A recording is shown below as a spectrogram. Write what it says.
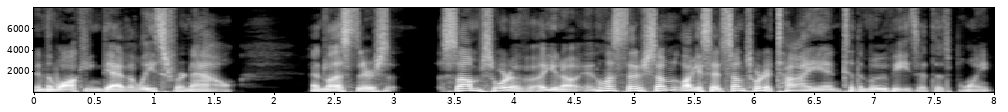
in The Walking Dead, at least for now, unless there's some sort of, you know, unless there's some, like I said, some sort of tie in to the movies at this point.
